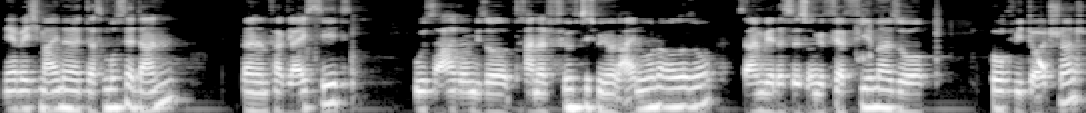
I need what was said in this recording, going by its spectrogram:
Ja, aber ich meine, das muss ja dann, wenn man im Vergleich sieht, USA hat irgendwie so 350 Millionen Einwohner oder so. Sagen wir, das ist ungefähr viermal so hoch wie Deutschland.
